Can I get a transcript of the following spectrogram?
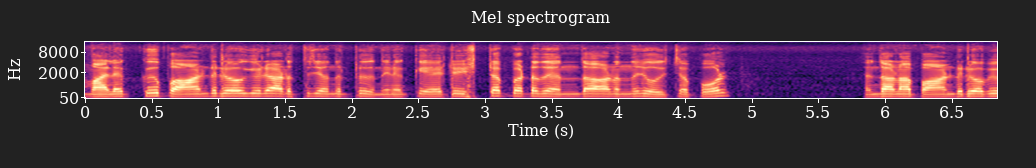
മലക്ക് പാണ്ഡുരോഗിയുടെ അടുത്ത് ചെന്നിട്ട് നിനക്ക് ഏറ്റവും ഇഷ്ടപ്പെട്ടത് എന്താണെന്ന് ചോദിച്ചപ്പോൾ എന്താണ് ആ പാണ്ഡുരോഗി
